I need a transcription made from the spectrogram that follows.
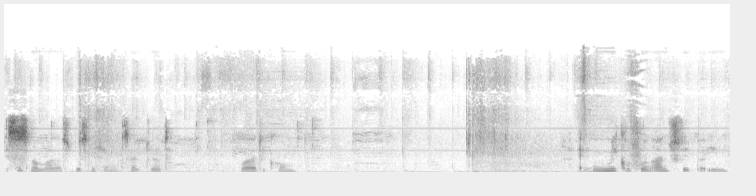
Ist es normal, dass bis nicht angezeigt wird, woher die kommen? Äh, Mikrofon an steht bei ihm.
